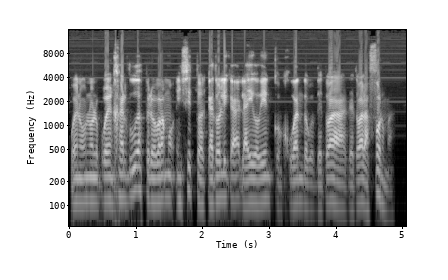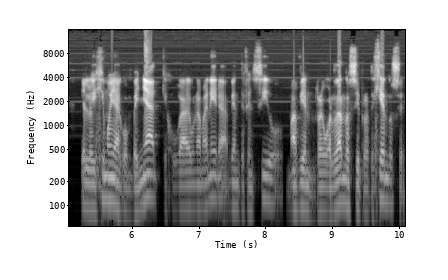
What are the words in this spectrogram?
bueno, uno lo puede dejar dudas, pero vamos, insisto, al Católica le ha ido bien con, jugando de todas de todas las formas. Ya lo dijimos ya con Beñat, que jugaba de una manera, bien defensivo, más bien resguardándose y protegiéndose.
